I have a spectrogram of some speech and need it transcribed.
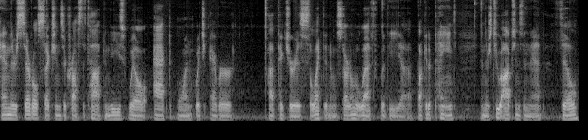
and there's several sections across the top and these will act on whichever uh, picture is selected and we'll start on the left with the uh, bucket of paint and there's two options in that fill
